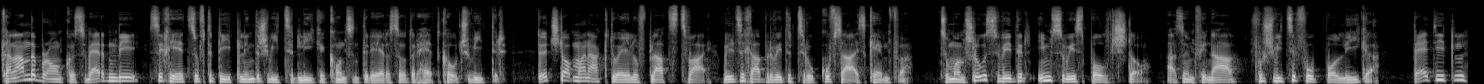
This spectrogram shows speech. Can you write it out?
Kalender Broncos werden die sich jetzt auf den Titel in der Schweizer Liga konzentrieren, so der Head Coach weiter. Dort steht man aktuell auf Platz 2, will sich aber wieder zurück aufs Eis kämpfen. Zum am Schluss wieder im Swiss Bowl stehen, also im Finale der Schweizer Football Liga. Diesen Titel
